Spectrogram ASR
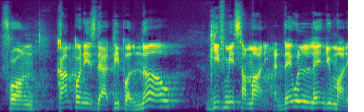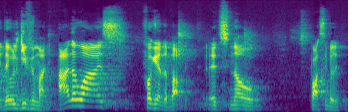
from companies that people know give me some money and they will lend you money they will give you money. Otherwise forget about it. It's no possibility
